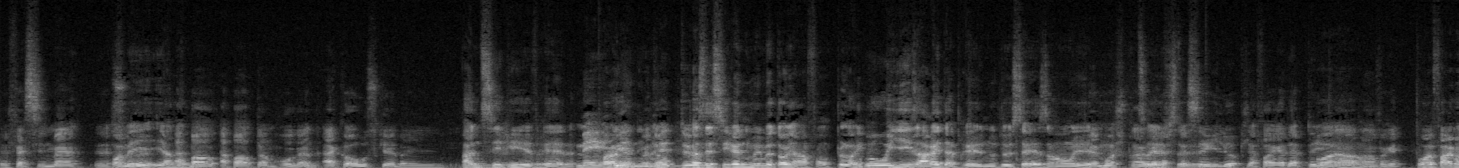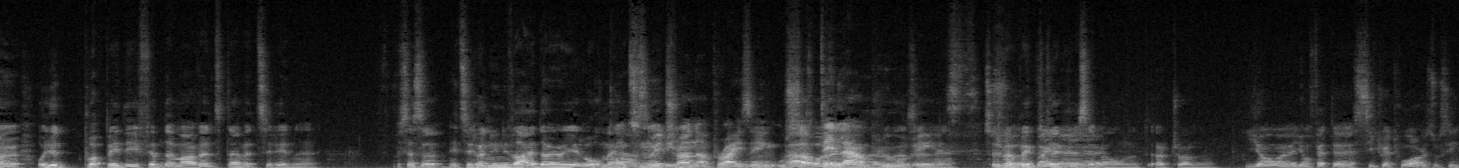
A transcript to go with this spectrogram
euh, facilement, euh, sur, mais euh, il y en a- à, part, à part Tom Holland, à cause que, ben... Ah, une série vraie, là. Mais- Pas un oui, animé. mais deux- Parce que les séries animées, mettons, ils en font plein. Oui, oui. Puis ils arrêtent après une ou deux saisons. Et... Mais moi, je prendrais cette série-là, puis la faire adapter Ouais, en, ouais. en vrai. Pour faire un. Au lieu de popper des films de Marvel tout le temps, mais de tirer une. C'est ça. Et tirer un univers d'un héros, mais. série. Tron Uprising ou Ah, sortez-la en Blu-ray. Ça, je vais pas Ben, écouter, euh, puis c'est bon, là, Tron. Ils ont, euh, ils ont fait euh, Secret Wars aussi,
